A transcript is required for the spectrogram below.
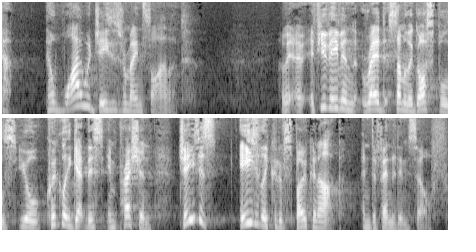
Now, now why would Jesus remain silent? I mean, if you've even read some of the Gospels, you'll quickly get this impression. Jesus easily could have spoken up and defended himself.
